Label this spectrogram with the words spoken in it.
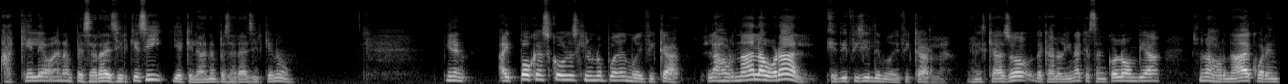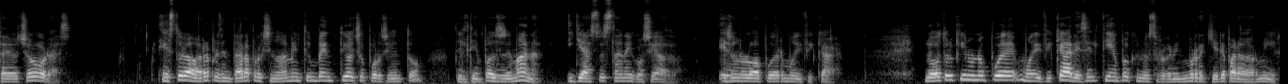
A qué le van a empezar a decir que sí y a qué le van a empezar a decir que no. Miren, hay pocas cosas que uno puede modificar. La jornada laboral es difícil de modificarla. En el caso de Carolina, que está en Colombia, es una jornada de 48 horas. Esto le va a representar aproximadamente un 28% del tiempo de su semana y ya esto está negociado. Eso no lo va a poder modificar. Lo otro que uno no puede modificar es el tiempo que nuestro organismo requiere para dormir.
